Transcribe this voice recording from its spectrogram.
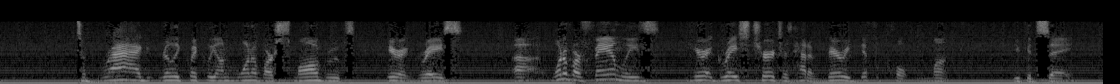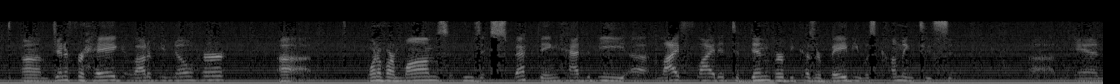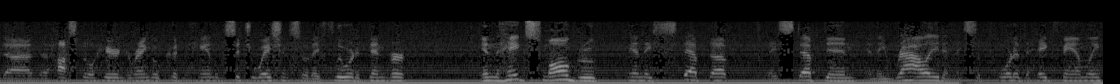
to brag really quickly on one of our small groups here at Grace. Uh, one of our families here at Grace Church has had a very difficult month, you could say. Um, Jennifer Haig, a lot of you know her. Uh, one of our moms who's expecting had to be uh, life flighted to Denver because her baby was coming too soon. And uh, the hospital here in Durango couldn't handle the situation, so they flew her to Denver. In the Haig small group, and they stepped up, they stepped in, and they rallied and they supported the Haig family.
